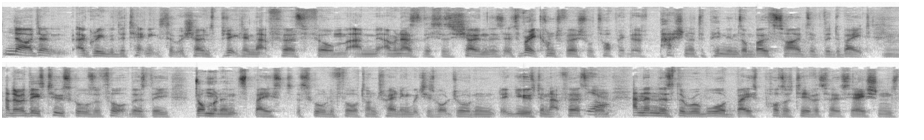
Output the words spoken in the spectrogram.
No, I don't agree with the techniques that were shown, particularly in that first film. Um, I mean, as this has shown, it's a very controversial topic. There's passionate opinions on both sides of the debate. Mm. And there are these two schools of thought. There's the dominance-based school of thought on training, which is what Jordan used in that first yeah. film. And then there's the reward-based positive associations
